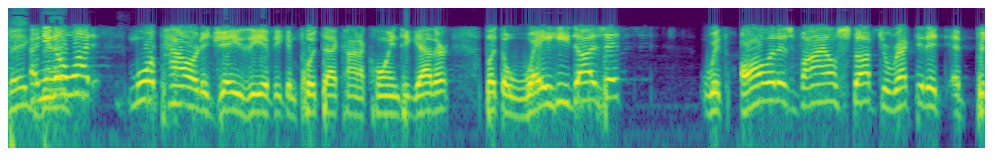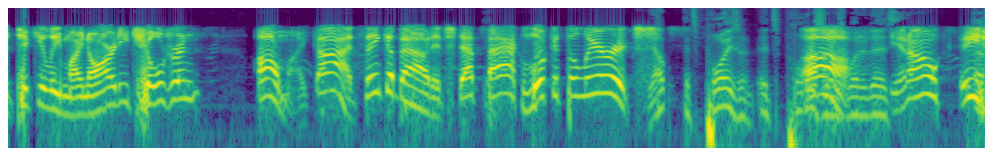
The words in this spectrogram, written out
Big and you know what? More power to Jay Z if he can put that kind of coin together. But the way he does it, with all of this vile stuff directed at, at particularly minority children, oh my God, think about it. Step back, look at the lyrics. Yep, it's poison. It's poison. Oh, is ah, what it is. You know, Eesh.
